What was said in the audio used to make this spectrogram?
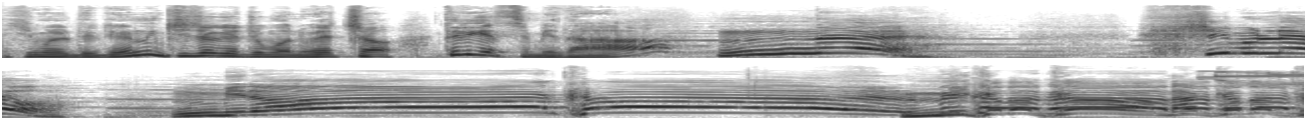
힘을 드리는 기적의 주문 외쳐드리겠습니다. 네! 힘을 내요! 미라클! 미카마카 마카마카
